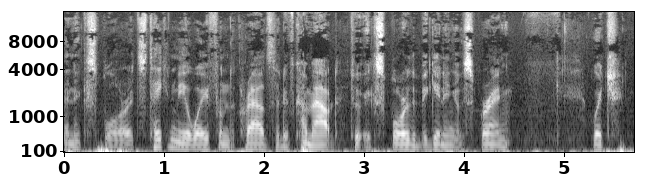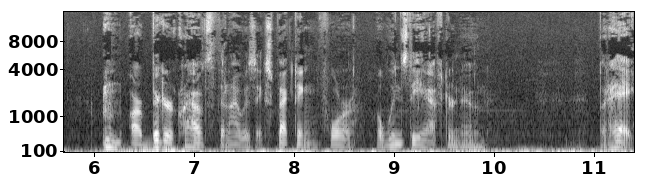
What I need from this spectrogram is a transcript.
and explore. It's taken me away from the crowds that have come out to explore the beginning of spring, which are bigger crowds than I was expecting for a Wednesday afternoon. But hey,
